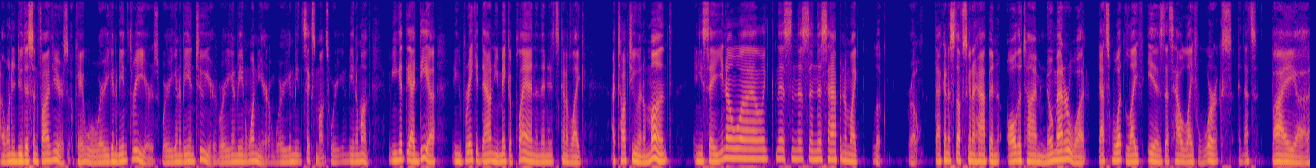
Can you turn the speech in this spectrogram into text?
I want to do this in five years. Okay, well, where are you going to be in three years? Where are you going to be in two years? Where are you going to be in one year? Where are you going to be in six months? Where are you going to be in a month? I mean, you get the idea and you break it down, you make a plan, and then it's kind of like, I talk to you in a month and you say, you know, uh, like this and this and this happened. I'm like, look, bro, that kind of stuff's going to happen all the time, no matter what. That's what life is. That's how life works. And that's by uh,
